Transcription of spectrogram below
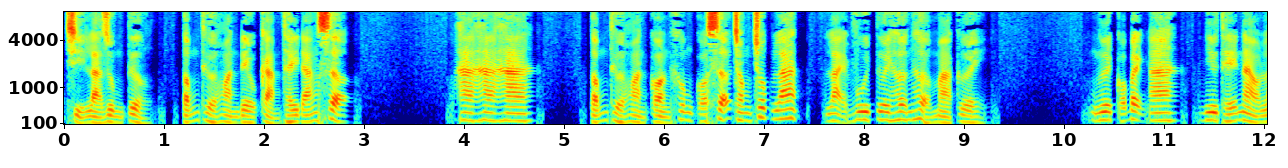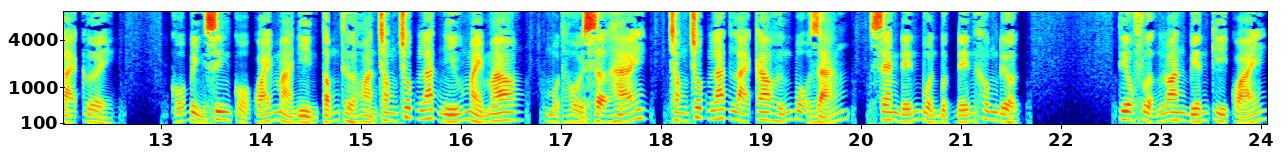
chỉ là dùng tưởng, Tống Thừa Hoàn đều cảm thấy đáng sợ. Ha ha ha, Tống Thừa Hoàn còn không có sợ trong chốc lát, lại vui tươi hơn hở mà cười. Ngươi có bệnh a như thế nào lại cười? Cố bình sinh cổ quái mà nhìn Tống Thừa Hoàn trong chốc lát nhíu mày mau, một hồi sợ hãi, trong chốc lát lại cao hứng bộ dáng, xem đến buồn bực đến không được. Tiêu Phượng Loan biến kỳ quái,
